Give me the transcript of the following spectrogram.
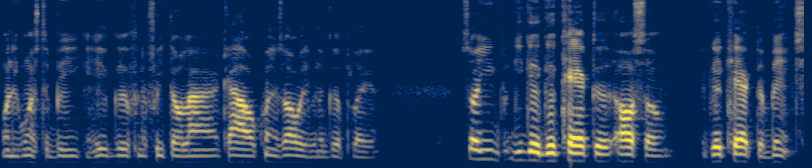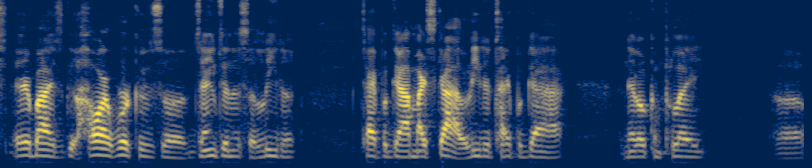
when he wants to be. He can hit good from the free throw line. Kyle Quinn's always been a good player. So you you get a good character also. A good character bench. Everybody's good, hard workers. Uh, James Ennis a leader type of guy. Mike Scott a leader type of guy. Neto can play. Uh,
